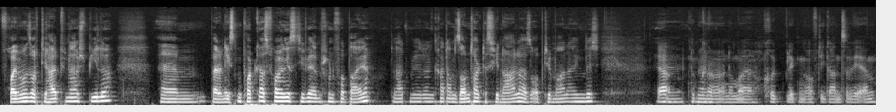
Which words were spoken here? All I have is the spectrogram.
freuen wir uns auf die Halbfinalspiele. Ähm, bei der nächsten Podcast-Folge ist die WM schon vorbei. Da hatten wir dann gerade am Sonntag das Finale, also optimal eigentlich. Ja, Äh, können wir- können wir nochmal rückblicken auf die ganze WM.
